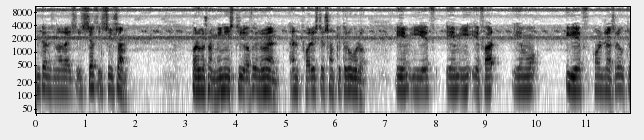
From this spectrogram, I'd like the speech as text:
ইন্টারন্যাশনাল রাইস রিসার্চ ইনস্টিটিউশন পরের প্রশ্ন মিনিস্ট্রি অফ এনভারনমেন্ট অ্যান্ড ফরেস্টের সংক্ষিপ্ত রূপ হল M EF M E F R MO EF কোনটি নয় সঠিক উত্তর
